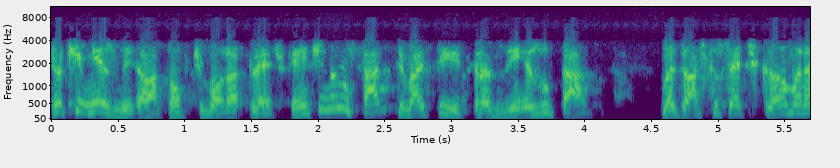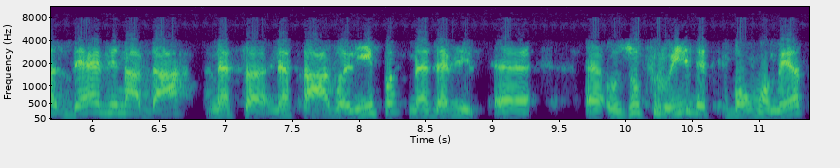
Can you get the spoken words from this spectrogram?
de otimismo em relação ao futebol do Atlético. A gente ainda não sabe se vai se traduzir em resultado. Mas eu acho que o Sete Câmara deve nadar nessa, nessa água limpa, né? deve usufruir desse bom momento,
